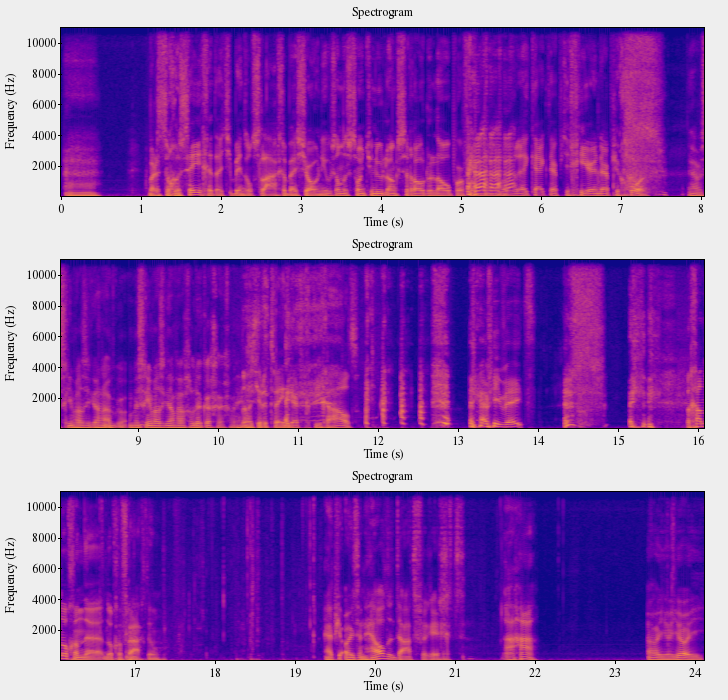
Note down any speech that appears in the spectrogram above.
Eh, Maar het is toch een zegen dat je bent ontslagen bij Shownieuws. Anders stond je nu langs de rode loper van... eh, hey, kijk, daar heb je Geer en daar heb je Goor. ja, misschien was ik dan ook... Misschien was ik dan wel gelukkiger geweest. Dan had je de 32 die gehaald. Ja, wie weet. We gaan nog een, eh, nog een vraag doen. Heb je ooit een heldendaad verricht? Aha. Oei.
